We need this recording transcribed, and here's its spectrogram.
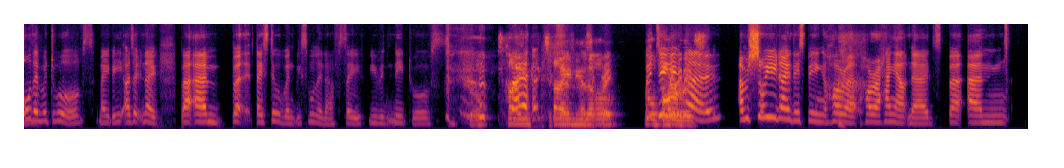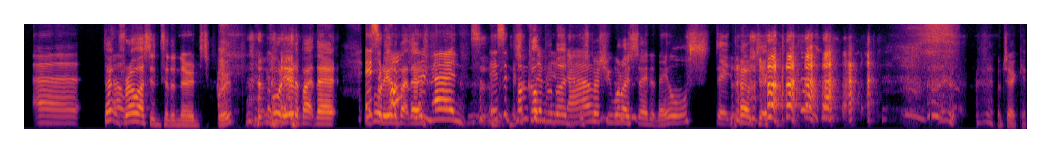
or they were dwarves, maybe. I don't know, but um, but they still wouldn't be small enough, so you would need dwarves. Little tiny, It's tiny great- that's a little, great- little But do you know? I'm sure you know this being horror horror hangout nerds, but um, uh, Don't Oh. throw us into the nerds group. We've already heard about their. It's already a heard about their. compliment. It's a It's a compliment, compliment, especially when I say that they all stink. No, I'm joking.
